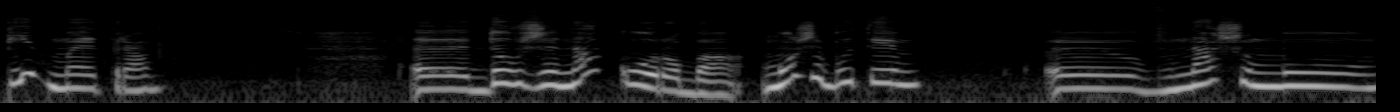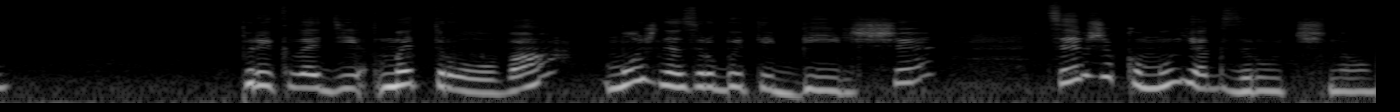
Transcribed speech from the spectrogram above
пів метра. Е, Довжина короба може бути е, в нашому прикладі метрова, можна зробити більше, це вже кому як зручно.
